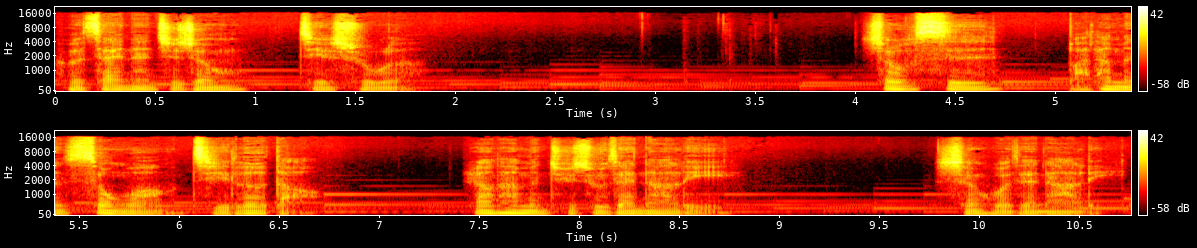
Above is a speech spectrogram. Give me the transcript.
和灾难之中结束了。宙斯把他们送往极乐岛，让他们居住在那里，生活在那里。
